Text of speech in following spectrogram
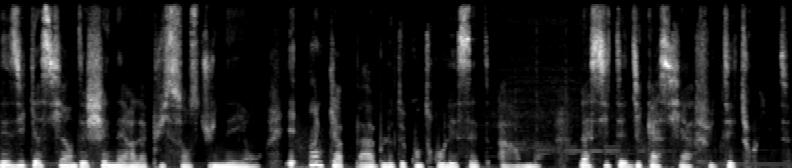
Les Icassiens déchaînèrent la puissance du néant et incapables de contrôler cette arme, la cité d'Icassia fut détruite.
